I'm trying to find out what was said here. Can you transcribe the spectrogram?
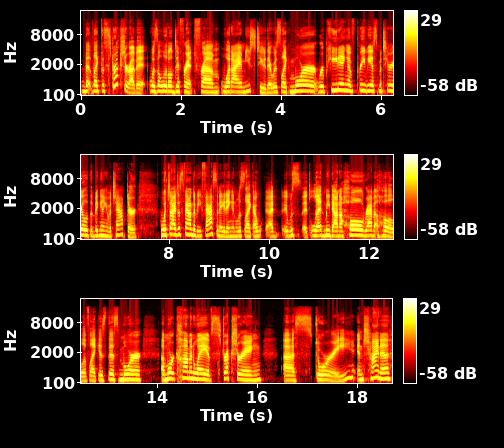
That like the structure of it was a little different from what I am used to. There was like more repeating of previous material at the beginning of a chapter, which I just found to be fascinating and was like, I, I it was it led me down a whole rabbit hole of like, is this more a more common way of structuring a story in China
